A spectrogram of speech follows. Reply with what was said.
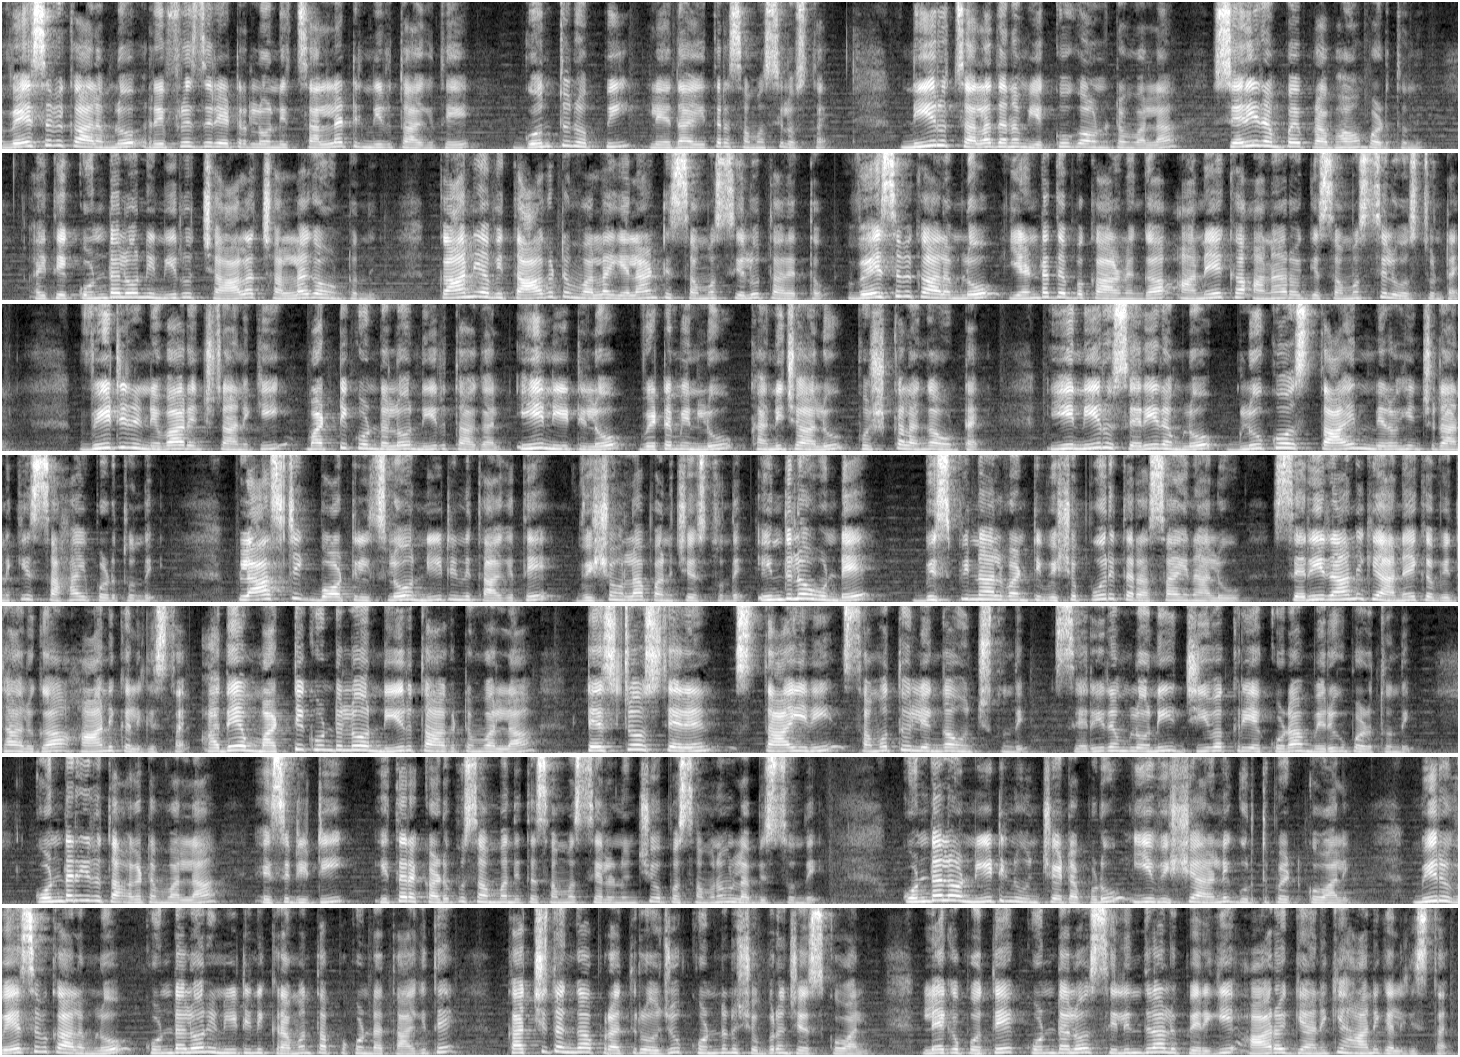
వేసవి కాలంలో రిఫ్రిజిరేటర్లోని చల్లటి నీరు తాగితే గొంతు నొప్పి లేదా ఇతర సమస్యలు వస్తాయి. నీరు చల్లదనం ఎక్కువగా ఉండటం వల్ల శరీరంపై ప్రభావం పడుతుంది. అయితే కొండలోని నీరు చాలా చల్లగా ఉంటుంది. కానీ అవి తాగటం వల్ల ఎలాంటి సమస్యలు తలెత్తవు. వేసవి కాలంలో ఎండ దెబ్బ కారణంగా అనేక అనారోగ్య సమస్యలు వస్తుంటాయి. వీటిని నివారించడానికి మట్టి కుండలో నీరు తాగాలి. ఈ నీటిలో విటమిన్లు ఖనిజాలు పుష్కలంగా ఉంటాయి. ఈ నీరు శరీరంలో గ్లూకోజ్ స్థాయిని నిర్వహించడానికి సహాయపడుతుంది. ప్లాస్టిక్ బాటిల్స్లో నీటిని తాగితే విషంలా పనిచేస్తుంది. ఇందులో ఉండే బిస్పినాల్ వంటి విషపూరిత రసాయనాలు శరీరానికి అనేక విధాలుగా హాని కలిగిస్తాయి. అదే మట్టి కుండలో నీరు తాగటం వల్ల టెస్టోస్టెరెన్ స్థాయిని సమతుల్యంగా ఉంచుతుంది. శరీరంలోని జీవక్రియ కూడా మెరుగుపడుతుంది. కొండనీరు తాగటం వల్ల ఎసిడిటీ ఇతర కడుపు సంబంధిత సమస్యల నుంచి ఉపశమనం లభిస్తుంది. కుండలో నీటిని ఉంచేటప్పుడు ఈ విషయాలని గుర్తుపెట్టుకోవాలి. మీరు వేసవి కాలంలో కుండలోని నీటిని క్రమం తప్పకుండా తాగితే ఖచ్చితంగా ప్రతిరోజు కుండను శుభ్రం చేసుకోవాలి. లేకపోతే కుండలో శిలీంధ్రాలు పెరిగి ఆరోగ్యానికి హాని కలిగిస్తాయి.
